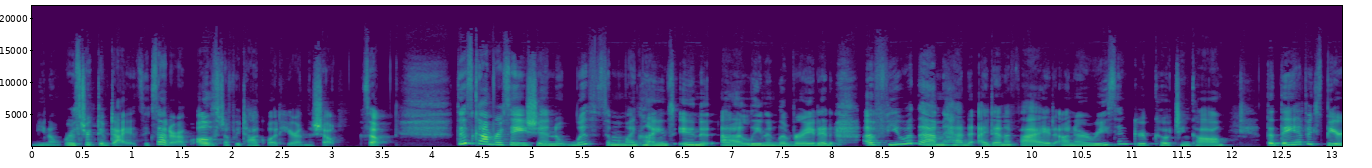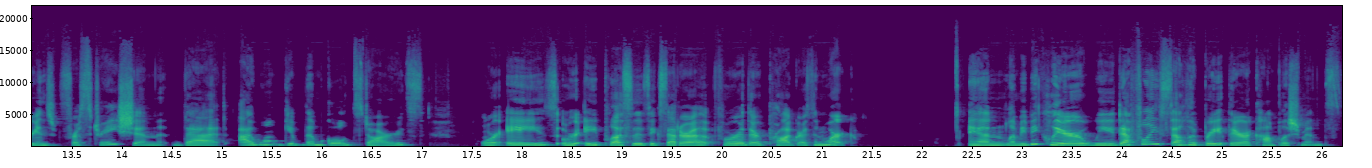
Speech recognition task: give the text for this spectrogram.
you know, restrictive diets, etc. All the stuff we talk about here on the show. So, this conversation with some of my clients in uh, Lean and Liberated, a few of them had identified on a recent group coaching call that they have experienced frustration that I won't give them gold stars or A's or A pluses, etc., for their progress and work. And let me be clear, we definitely celebrate their accomplishments.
